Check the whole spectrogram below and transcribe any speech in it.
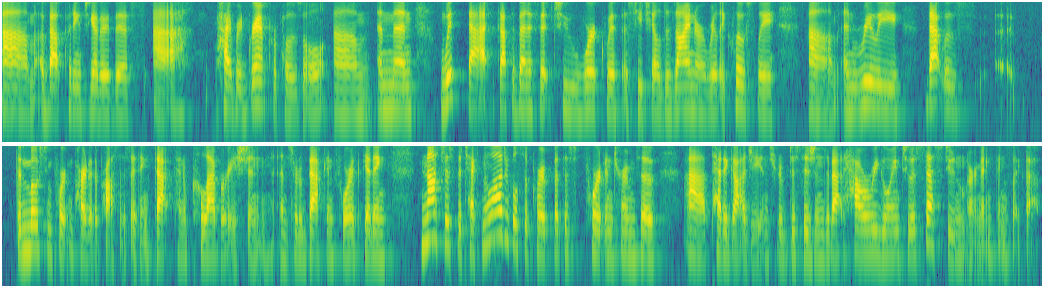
um, about putting together this uh, hybrid grant proposal. Um, and then with that, got the benefit to work with a CTL designer really closely um, and really that was uh, the most important part of the process. I think that kind of collaboration and sort of back and forth, getting not just the technological support, but the support in terms of uh, pedagogy and sort of decisions about how are we going to assess student learning, things like that.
